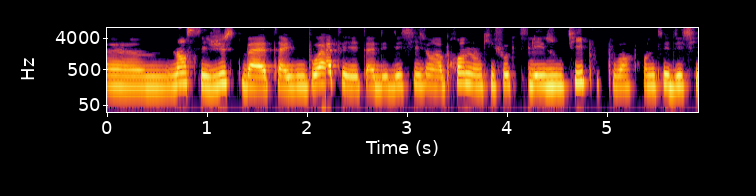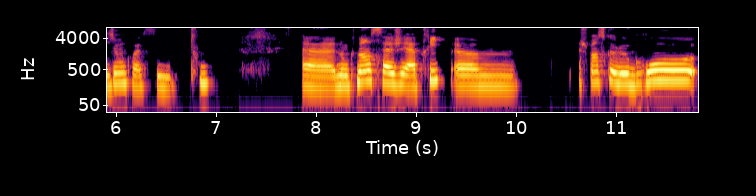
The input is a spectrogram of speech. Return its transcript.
Euh, non, c'est juste, bah, tu as une boîte et tu as des décisions à prendre, donc il faut que tu aies les outils pour pouvoir prendre tes décisions, quoi. C'est tout. Euh, donc non, ça, j'ai appris. Je pense que le gros,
